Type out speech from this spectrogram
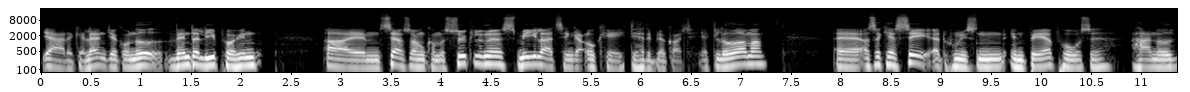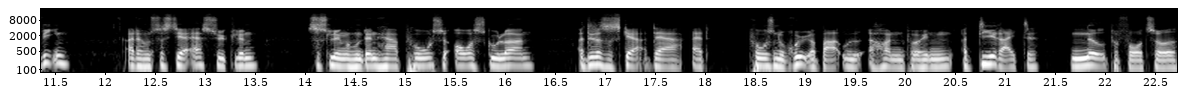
jeg er da galant, jeg går ned, venter lige på hende, og øh, ser så, at hun kommer cyklende, smiler, og jeg tænker, okay, det her det bliver godt. Jeg glæder mig. Øh, og så kan jeg se, at hun i sådan en bærepose har noget vin, og da hun så stiger af cyklen, så slynger hun den her pose over skulderen, og det, der så sker, det er, at posen ryger bare ud af hånden på hende, og direkte ned på fortovet.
